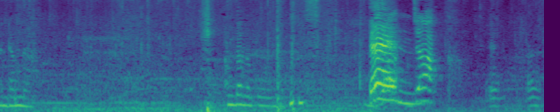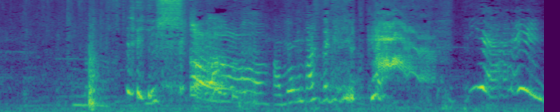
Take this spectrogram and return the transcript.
Andam na. Ang dana po. Ten! Jack! Among kas na ganyan ka. Yay!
